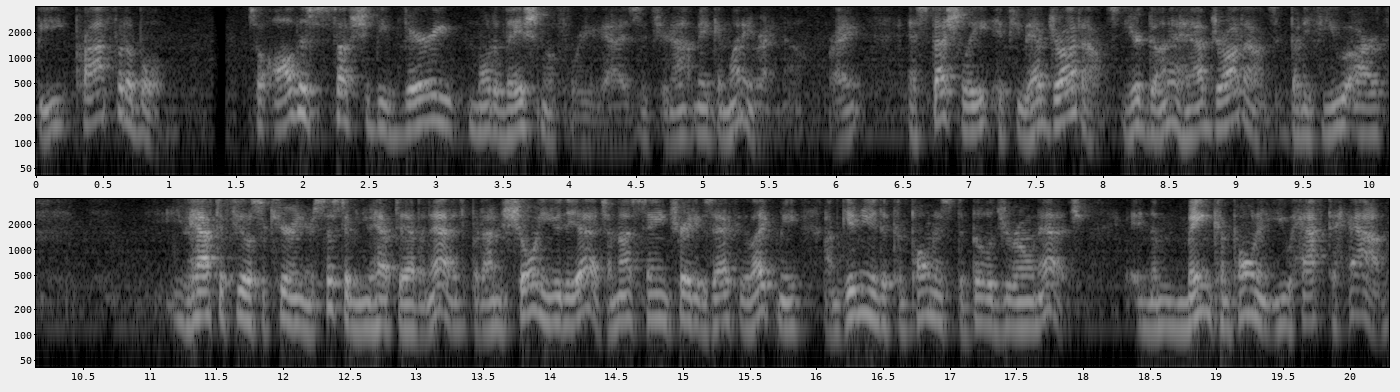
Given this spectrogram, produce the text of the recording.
be profitable. So all this stuff should be very motivational for you guys if you're not making money right now. right? Especially if you have drawdowns. You're gonna have drawdowns. But if you are you have to feel secure in your system and you have to have an edge, but I'm showing you the edge. I'm not saying trade exactly like me. I'm giving you the components to build your own edge. And the main component you have to have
